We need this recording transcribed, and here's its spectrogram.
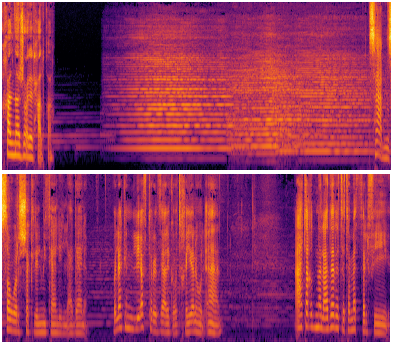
خلنا نرجع للحلقة. صعب نتصور الشكل المثالي للعدالة ولكن لأفترض ذلك وأتخيله الآن أعتقد أن العدالة تتمثل في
